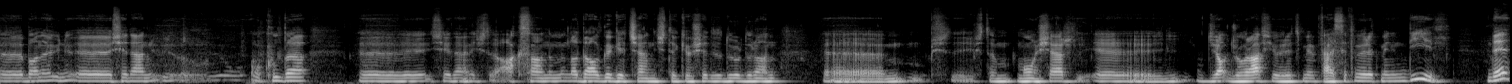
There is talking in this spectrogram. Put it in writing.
e, bana e, şeyden e, okulda e, şeyden işte aksanımla dalga geçen işte köşede durduran işte, işte monşer e, co- coğrafya öğretmeni, felsefe öğretmenin değil de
